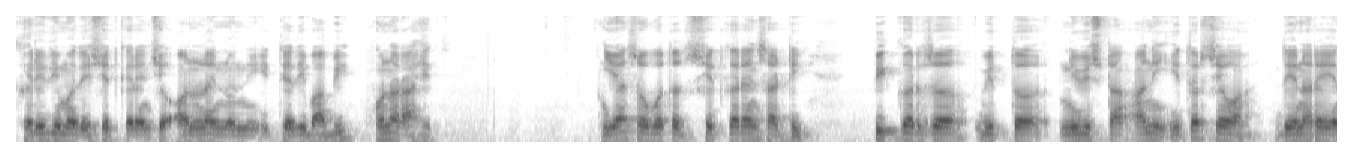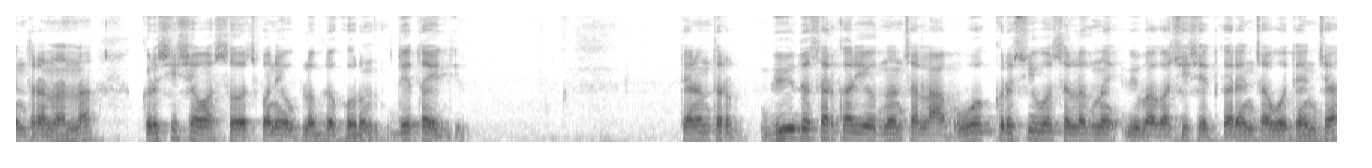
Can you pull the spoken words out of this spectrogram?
खरेदीमध्ये शेतकऱ्यांची ऑनलाईन नोंदणी इत्यादी बाबी होणार आहेत. यासोबतच शेतकऱ्यांसाठी पीक कर्ज वित्त निविष्ठा आणि इतर सेवा देणाऱ्या यंत्रणांना कृषी सेवा सहजपणे उपलब्ध करून देता येतील. त्यानंतर विविध सरकारी योजनांचा लाभ व कृषी व संलग्न विभागाशी शेतकऱ्यांच्या व त्यांच्या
